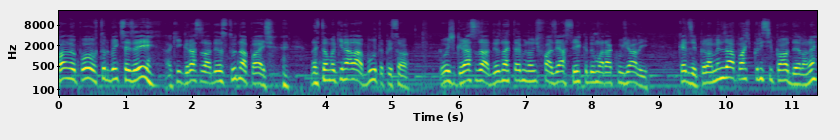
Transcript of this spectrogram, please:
Fala meu povo, tudo bem com vocês aí? Aqui, graças a Deus, tudo na paz. nós estamos aqui na labuta, pessoal. Hoje, graças a Deus, nós terminamos de fazer a cerca do maracujá ali. Quer dizer, pelo menos a parte principal dela, né?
